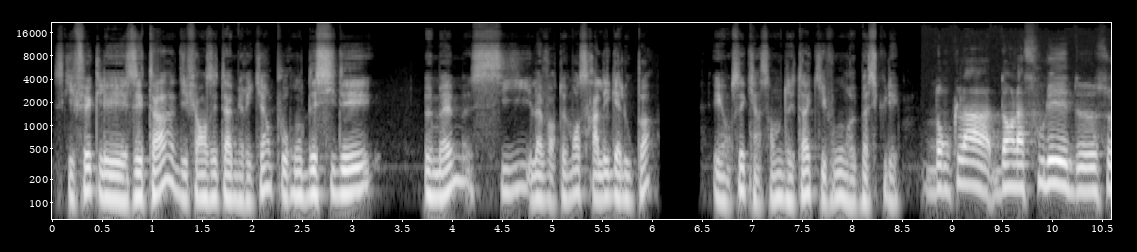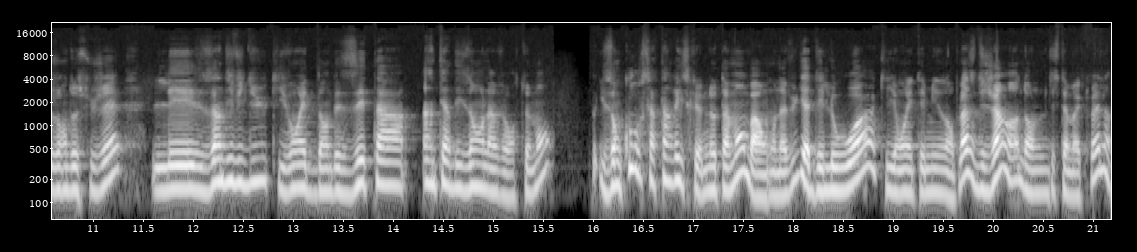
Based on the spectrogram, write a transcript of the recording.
Ce qui fait que les États, différents États américains, pourront décider eux-mêmes si l'avortement sera légal ou pas. Et on sait qu'il y a un certain nombre d'États qui vont euh, basculer. Donc là, dans la foulée de ce genre de sujet, les individus qui vont être dans des États interdisant l'avortement, ils encourent certains risques. Notamment, bah, on a vu, il y a des lois qui ont été mises en place déjà hein, dans le système actuel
